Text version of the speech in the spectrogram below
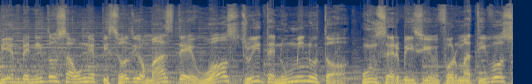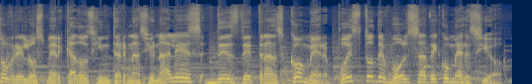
Bienvenidos a un episodio más de Wall Street en un minuto, un servicio informativo sobre los mercados internacionales desde Transcomer, puesto de bolsa de comercio.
